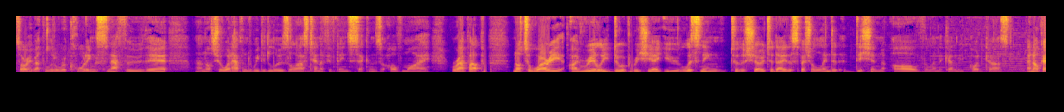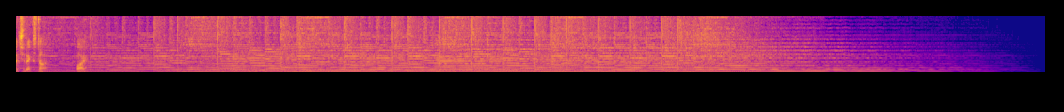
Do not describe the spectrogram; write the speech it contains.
Sorry about the little recording snafu there. I'm not sure what happened. We did lose the last 10 or 15 seconds of my wrap up. Not to worry. I really do appreciate you listening to the show today, the special Lendit edition of the Lend Academy podcast. And I'll catch you next time. Bye.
